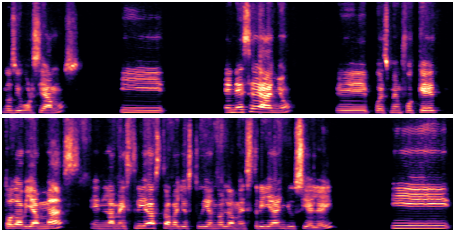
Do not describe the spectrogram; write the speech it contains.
nos divorciamos y en ese año eh, pues me enfoqué todavía más en la maestría, estaba yo estudiando la maestría en UCLA y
